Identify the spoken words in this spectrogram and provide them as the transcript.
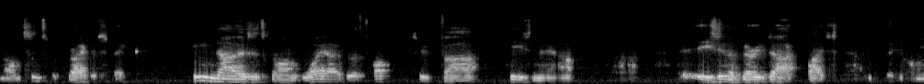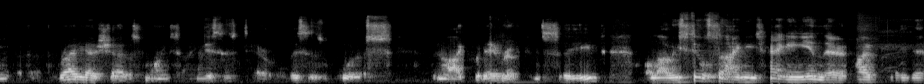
nonsense, with great respect, he knows it's gone way over the top too far. He's now he's in a very dark place now. He's been on a radio show this morning saying this is terrible, this is worse than I could ever have conceived. Although he's still saying he's hanging in there, and hopefully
